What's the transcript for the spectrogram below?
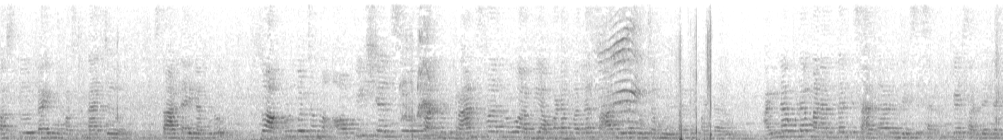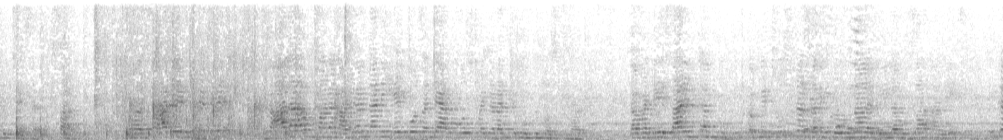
First time first batch start అయినప్పుడు. సో అప్పుడు కొంచెం ఆఫీషియల్స్ వాళ్ళు ట్రాన్స్ఫర్లు అవి అవ్వడం వల్ల సార్ కూడా కొంచెం కోర్స్ పెట్టడానికి ముందుకు వస్తున్నారు. కాబట్టి సార్ ఇంకా ఇంకా మీరు చూస్తున్నారు సార్ ఇప్పుడు ఉన్న వీళ్ళ ఉత్సాహాన్ని ఇంకా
